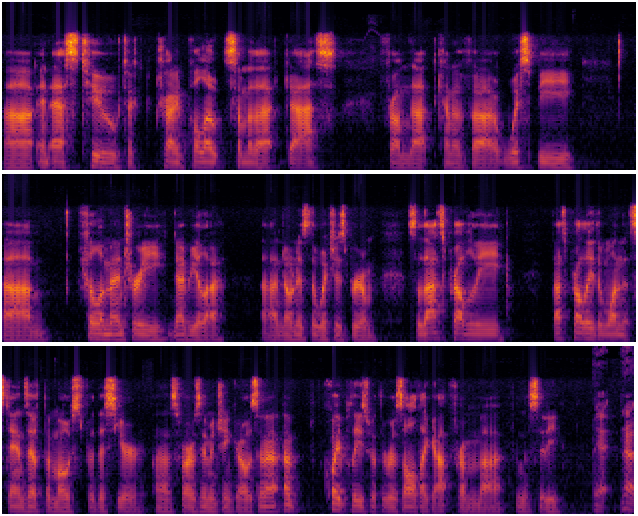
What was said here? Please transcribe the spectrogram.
uh, and S2 to try and pull out some of that gas from that kind of uh, wispy um, filamentary nebula uh, known as the Witch's Broom. So that's probably that's probably the one that stands out the most for this year uh, as far as imaging goes, and I, am quite pleased with the result I got from uh, from the city. Yeah. Now,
